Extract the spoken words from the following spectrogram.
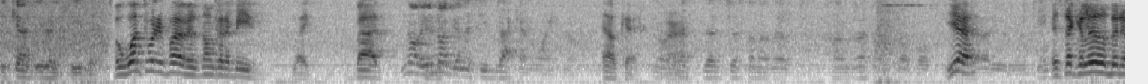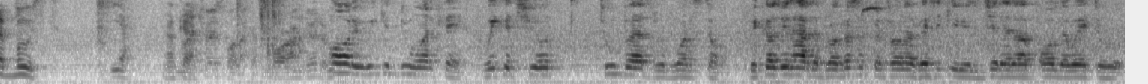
You can't even feel it. But 125 is not gonna be like bad. No, you're not gonna see black and white. No, Okay. no, right. that's that's just another hundred on top of Yeah. you're making. It's like a little bit of boost. Yeah. Okay. Nitro is what, like a 400? Or we could do one thing. We could shoot two birds with one stone. Because we'll have the progressive controller, basically we'll jet it up all the way to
